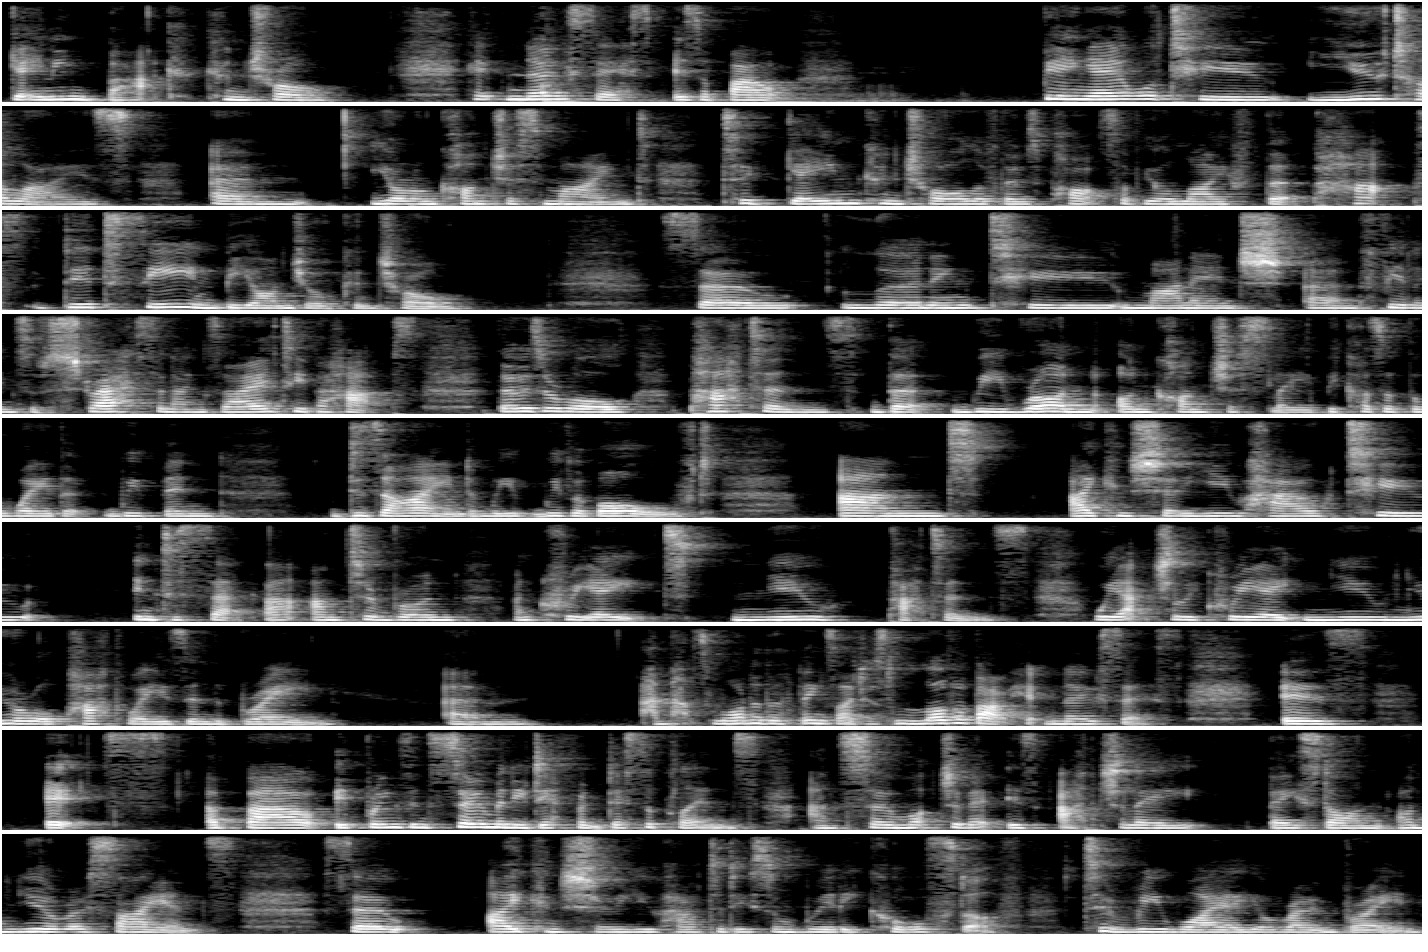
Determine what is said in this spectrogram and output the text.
gaining back control. Hypnosis is about being able to utilize um, your unconscious mind to gain control of those parts of your life that perhaps did seem beyond your control. So, learning to manage um, feelings of stress and anxiety, perhaps, those are all patterns that we run unconsciously because of the way that we've been designed and we, we've evolved. And I can show you how to intersect that and to run and create new patterns. We actually create new neural pathways in the brain. Um, and that's one of the things I just love about hypnosis is it's about it brings in so many different disciplines and so much of it is actually based on on neuroscience. So i can show you how to do some really cool stuff to rewire your own brain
